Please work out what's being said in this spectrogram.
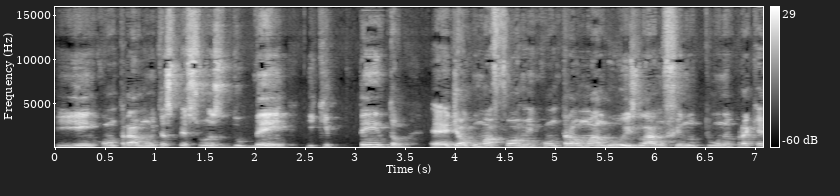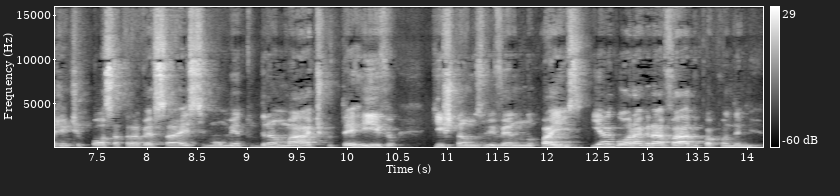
e encontrar muitas pessoas do bem e que tentam, é, de alguma forma, encontrar uma luz lá no fim do túnel para que a gente possa atravessar esse momento dramático, terrível que estamos vivendo no país. E agora agravado com a pandemia.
